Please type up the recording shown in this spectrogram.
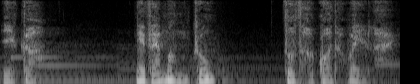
一个你在梦中塑造过的未来。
